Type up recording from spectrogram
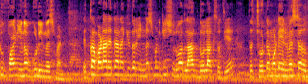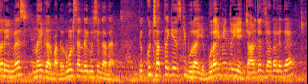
to find enough good investment इतना बड़ा रहता है ना कि उधर इन्वेस्टमेंट की शुरुआत लाख, दो लाख से होती है तो छोटे मोटे इन्वेस्टर उधर इन्वेस्ट नहीं कर पाते रूल्स एंड रेगुलेशन ज़्यादा है। तो कुछ हद तक ये इसकी बुराई है। बुराई मेन तो ये चार्जेस ज़्यादा लेता है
